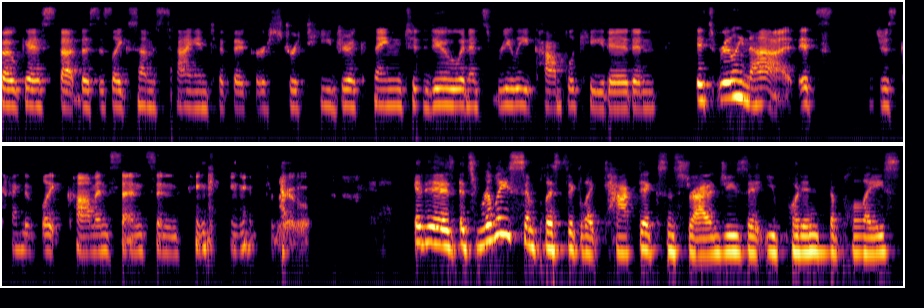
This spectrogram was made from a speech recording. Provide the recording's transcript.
focused that this is like some scientific or strategic thing to do and it's really complicated and it's really not. It's just kind of like common sense and thinking it through it is it's really simplistic like tactics and strategies that you put into place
